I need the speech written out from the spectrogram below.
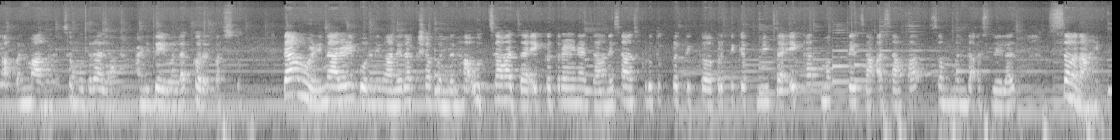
आपण मागणं समुद्राला आणि देवाला करत असतो. त्यामुळे नारळी पौर्णिमा आणि रक्षाबंधन हा उत्साहाचा एकत्र येण्याचा आणि सांस्कृतिक प्रतिक प्रतिकत्मेचा एकात्मकतेचा असा हा संबंध असलेला सण आहे.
